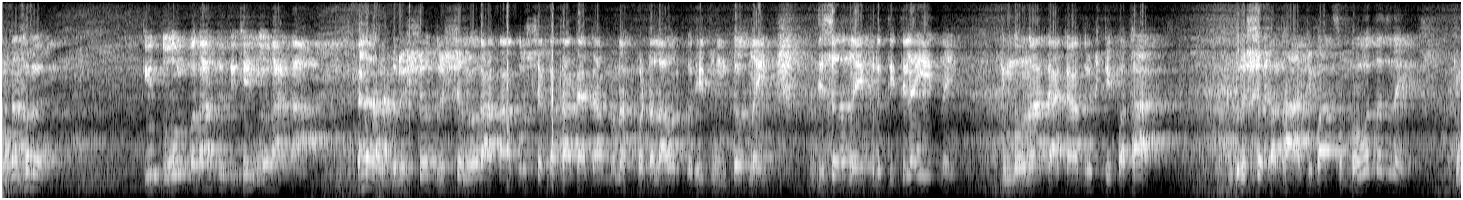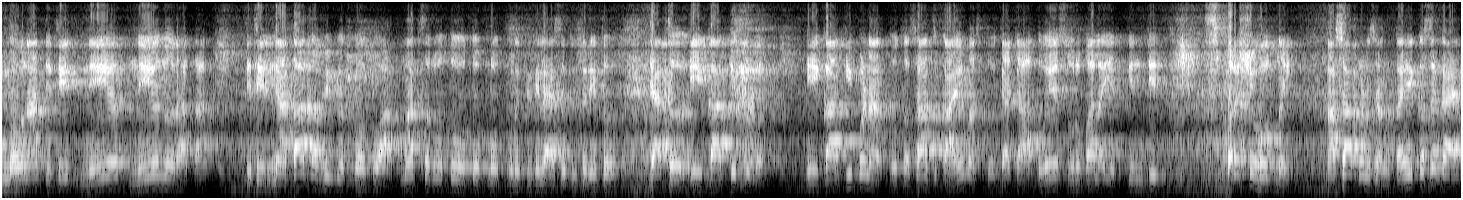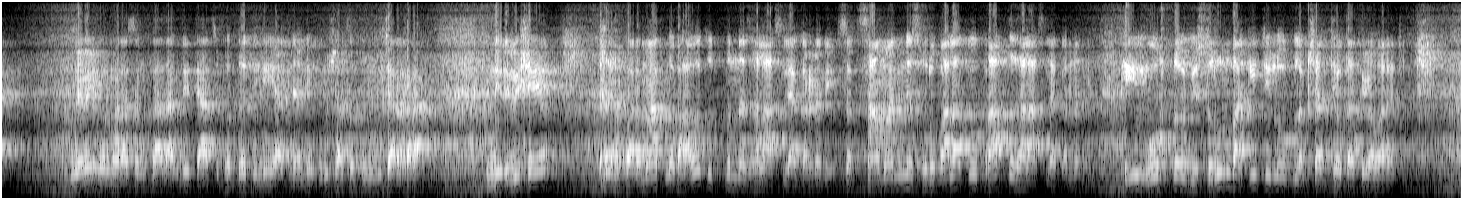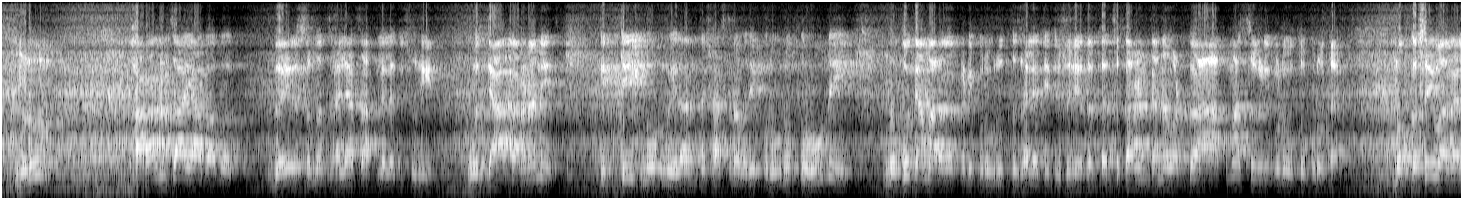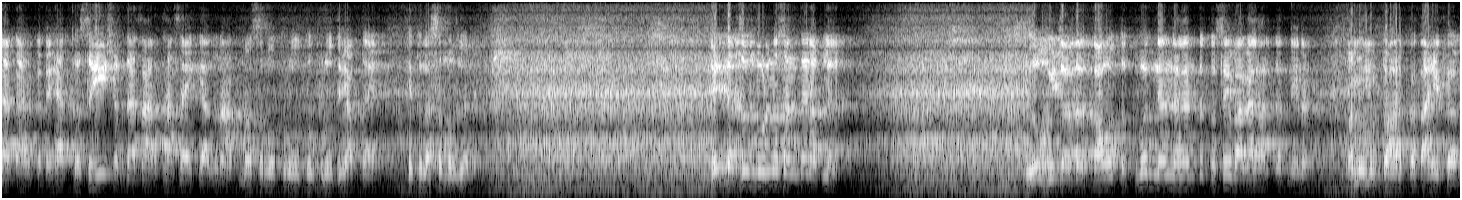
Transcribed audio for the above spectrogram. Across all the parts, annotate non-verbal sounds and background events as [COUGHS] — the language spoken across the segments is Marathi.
खरं की दोन पदार्थ तिथे न राहता [CLEARS THROAT] दृश्य दृश्य न राहता दृश्य कथा त्याच्या मनस्पटलावर कधीच उमटत नाही दिसत नाही प्रतितीला येत नाही. किंबहुना त्याच्या दृष्टीपथात दृश्य कथा अजिबात संभवतच नाही. किंबहुना तिथे ज्ञेय ज्ञेय न राहता तिथे ज्ञाताच अभिव्यक्त होतो आत्माच सर्वतो होतो प्रोत असं दिसून येतं. त्याचं एकाकीत्व एकाकीपणा तो तसाच कायम असतो. त्याच्या अद्वय स्वरूपाला यत्किंचित स्पर्श होत नाही. असं आपण सांगता हे कसं काय? ज्ञानेश्वर महाराज सांगतात अगदी त्याच पद्धतीने या ज्ञानी पुरुषाचा तुम्ही विचार करा. निर्विषय [CLEARS THROAT] परमात्म भावच उत्पन्न झाला असल्या कारणाने सत्सामान्य स्वरूपाला तो प्राप्त झाला असल्या कारणाने ही गोष्ट विसरून बाकीचे लोक लक्षात ठेवतात व्यवहाराची. म्हणून फारांचा याबाबत गैरसमज झाल्याचा आपल्याला दिसून येईल. व त्या कारणाने कित्येक लोक वेदांत शास्त्रामध्ये प्रवृत्त होऊ नये नको त्या मार्गाकडे प्रवृत्त झाल्याचे दिसून येतात. त्याचं कारण त्यांना वाटतं हा आत्माच सगळीकडे होतो प्रोत आहे. मग कसंही वागायला काय हरकत आहे? ह्या कसंही शब्दाचा अर्थ असा आहे की अजून आत्मा सर्वत्र होतो व्याप्त आहे हे तुला समजलं नाही. हे त्याच बोलणं सांगतात आपल्याला. लोक विचारतात का हो तत्वज्ञान झाल्यानंतर कसंही वागायला हरकत नाही ना? आम्ही म्हणतो हरकत आहे तर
